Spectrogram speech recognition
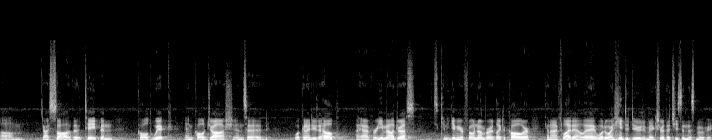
Um, I saw the tape and called Wyck and called Josh and said, what can I do to help? I have her email address. Can you give me her phone number? I'd like to call her. Can I fly to LA? What do I need to do to make sure that she's in this movie?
